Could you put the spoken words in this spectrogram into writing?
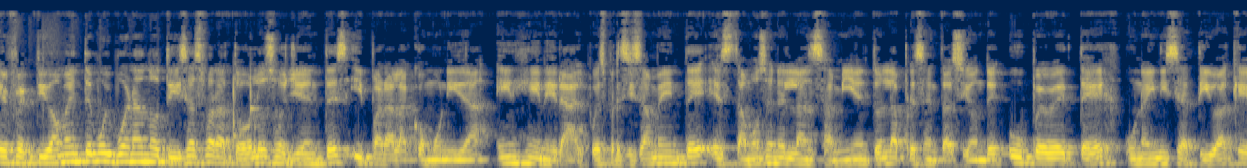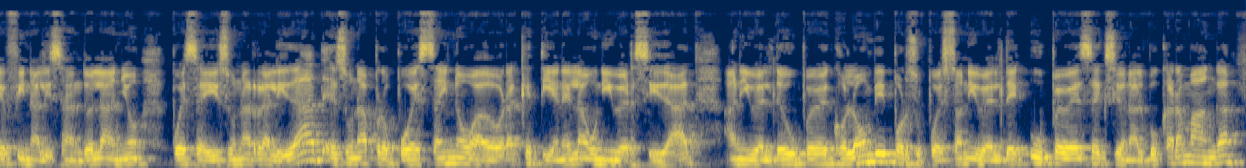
Efectivamente, muy buenas noticias para todos los oyentes y para la comunidad en general. Pues precisamente estamos en el lanzamiento, en la presentación de UPB Tech, una iniciativa que finalizando el año pues se hizo una realidad. Es una propuesta innovadora que tiene la universidad a nivel de UPB Colombia y por supuesto a nivel de UPB Seccional Bucaramanga,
